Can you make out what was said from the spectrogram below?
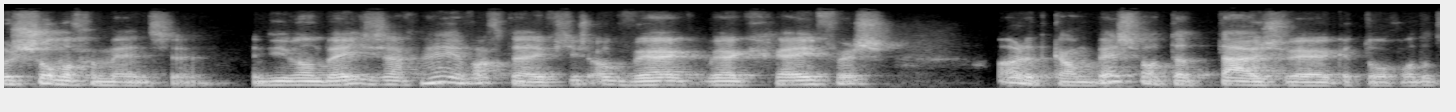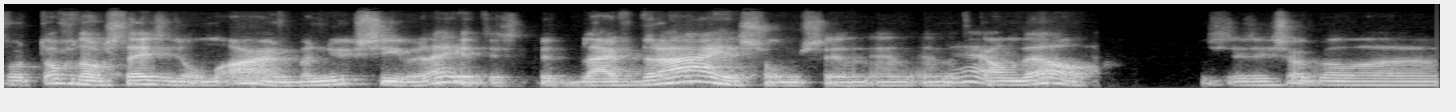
voor sommige mensen. En die wel een beetje zagen, hé, hey, wacht eventjes, ook werk, werkgevers. Oh, dat kan best wel dat thuiswerken toch, want het wordt toch nog steeds niet omarmd. Maar nu zien we, hé, het, is, het blijft draaien soms en, en, en het kan wel. Dus het is ook wel... Uh,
